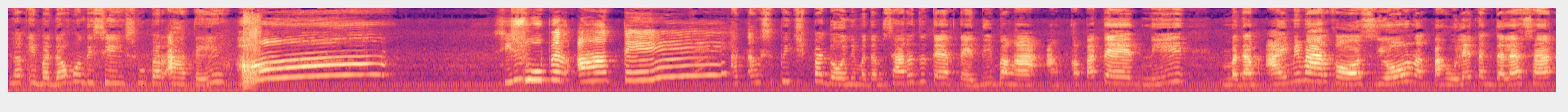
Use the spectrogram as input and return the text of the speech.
lang iba daw kundi si Super Ate. Ah! Si Super Ate! At ang speech pa doon ni Madam Sara Duterte, di ba nga, ang kapatid ni Madam Amy Marcos, yung nagpahuli at nagdala sa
